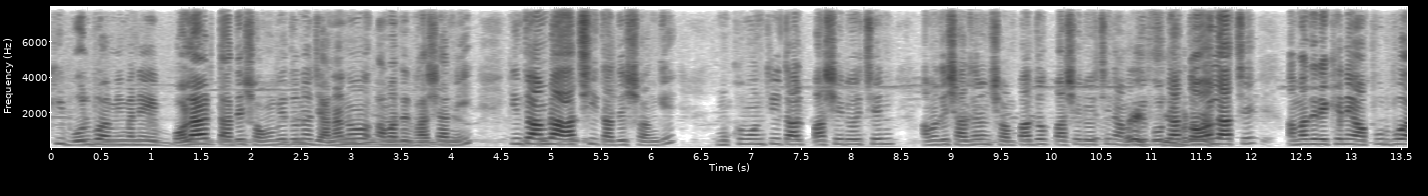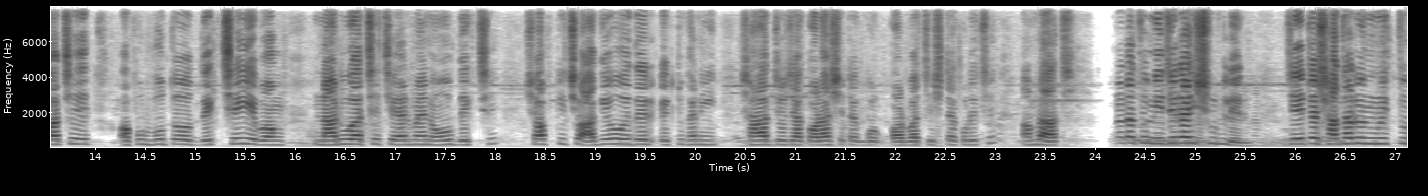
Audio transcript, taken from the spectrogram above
কি বলব আমি মানে বলার তাদের সমবেদনা জানানো আমাদের ভাষা নেই। কিন্তু আমরা আছি তাদের সঙ্গে। মুখ্যমন্ত্রী তার পাশে রয়েছেন। আমাদের সাধারণ সম্পাদক পাশে রয়েছেন আমাদের গোটা দল আছে আমাদের এখানে অপূর্ব আছে অপূর্ব তো দেখছেই এবং নাড়ু আছে চেয়ারম্যান ও দেখছে সব কিছু আগেও এদের একটুখানি সাহায্য যা করা সেটা করবার চেষ্টা করেছে আমরা আছি। আপনারা তো নিজেরাই শুনলেন যে এটা সাধারণ মৃত্যু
